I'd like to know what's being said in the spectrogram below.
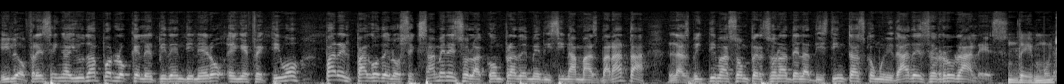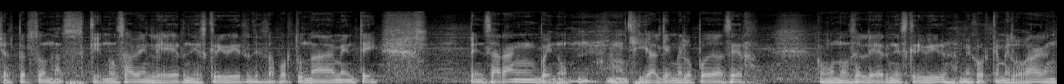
y le ofrecen ayuda por lo que le piden dinero en efectivo para el pago de los exámenes o la compra de medicina más barata. Las víctimas son personas de las distintas comunidades rurales. De muchas personas que no saben leer ni escribir, desafortunadamente pensarán, bueno, si alguien me lo puede hacer, como no sé leer ni escribir, mejor que me lo hagan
